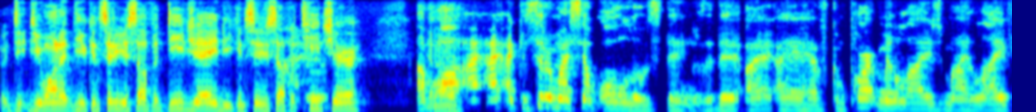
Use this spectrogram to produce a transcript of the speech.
Do, do you want to? Do you consider yourself a DJ? Do you consider yourself a teacher? I'm you know? I, I- I consider myself all those things. I, I have compartmentalized my life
